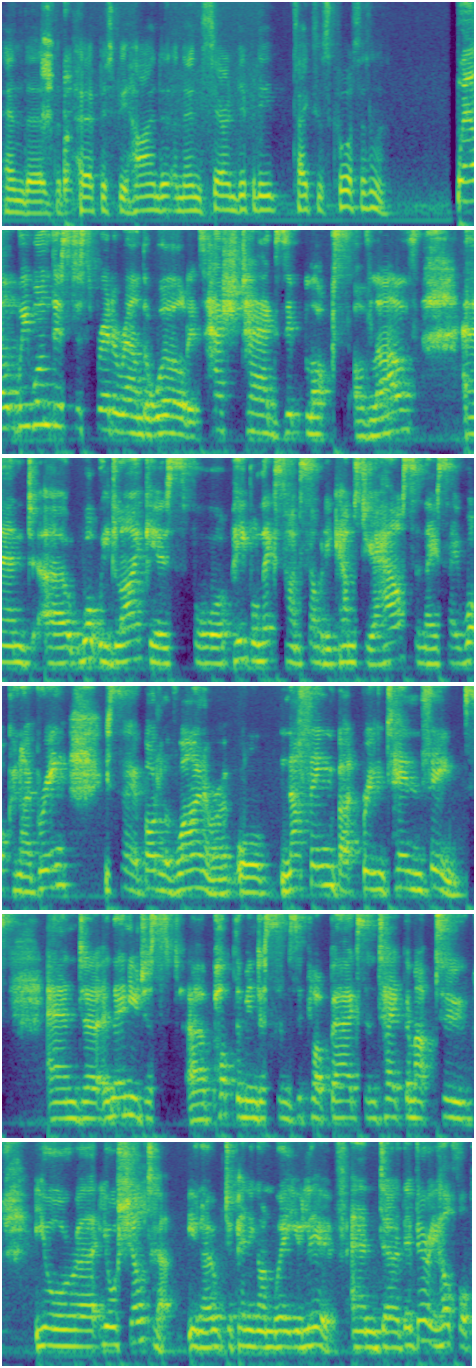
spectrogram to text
and the, the purpose behind it. And then serendipity takes its course, doesn't it? Well, we want this to spread around the world. It's hashtag Ziplocs of love. And uh, what we'd like is for people, next time somebody comes to your house and they say, What can I bring? You say a bottle of wine or, or nothing, but bring 10 things. And, uh, and then you just uh, pop them into some Ziploc bags and take them up to your uh, your shelter. You know, depending on where you live, and uh, they're very helpful.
